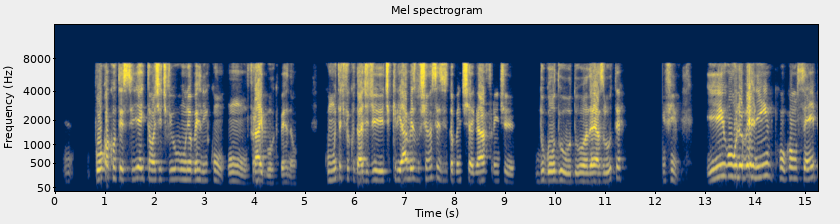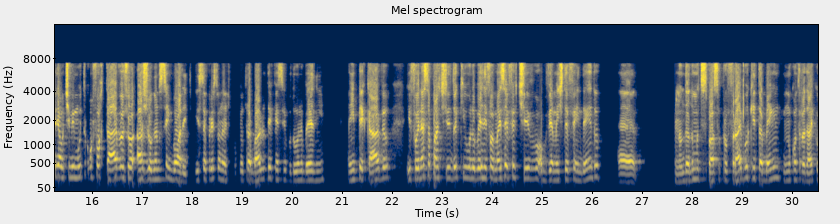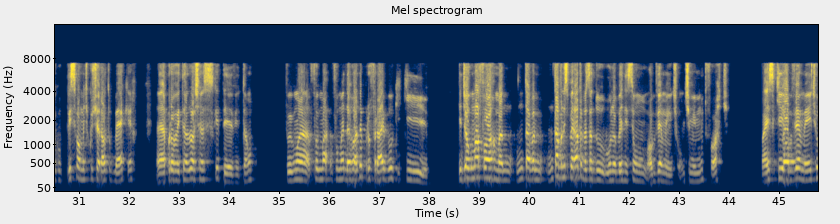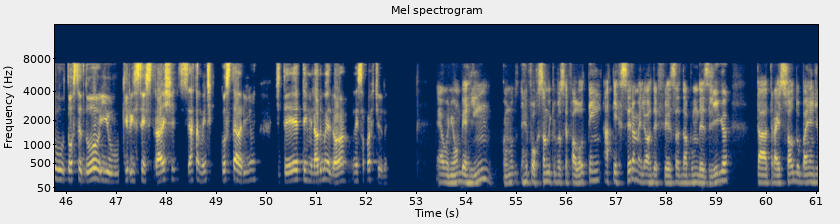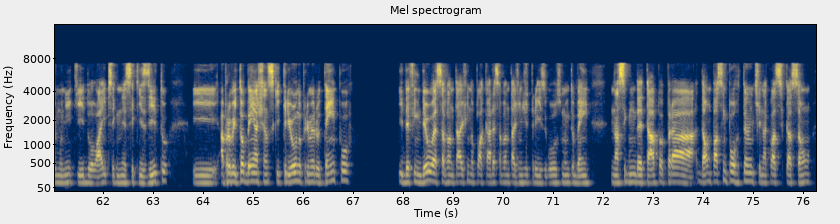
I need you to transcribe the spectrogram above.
pouco acontecia, então a gente viu o Union Berlin com um Freiburg, perdão, com muita dificuldade de, de, criar mesmo chances e também de chegar à frente do gol do, do Andreas Luther. Enfim, e o Union Berlim, como sempre, é um time muito confortável jogando sem bola. Isso é impressionante, porque o trabalho defensivo do Union Berlim é impecável. E foi nessa partida que o Union Berlim foi mais efetivo, obviamente defendendo, é, não dando muito espaço para o Freiburg, e também no contra-ataque, principalmente com o Geraldo Becker, é, aproveitando as chances que teve. Então, foi uma, foi uma, foi uma derrota para o Freiburg que que de alguma forma não estava não tava no esperado, apesar do Union Berlin ser, um, obviamente, um time muito forte, mas que, obviamente, o torcedor e o Christian Streich certamente gostariam de ter terminado melhor nessa partida. É, o Union Berlim como, reforçando o que você falou, tem a terceira melhor defesa da Bundesliga, está atrás só do Bayern de Munique e do Leipzig nesse quesito, e aproveitou bem a chance que criou no primeiro tempo e defendeu essa vantagem no placar, essa vantagem de três gols muito bem na segunda etapa para dar um passo importante na classificação.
